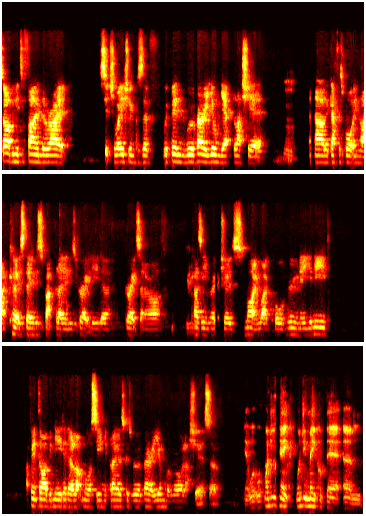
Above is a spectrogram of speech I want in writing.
Derby need to find the right situation because we've been we were very young yet last year, mm. and now the gaffer's brought in like Curtis Davies back playing. He's a great leader, great centre half. Kazim Richards, Martin Waghorn, Rooney. You need, I think Derby needed a lot more senior players because we were very young overall last year. So, yeah, what, what, do you take? What do you make of their um,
